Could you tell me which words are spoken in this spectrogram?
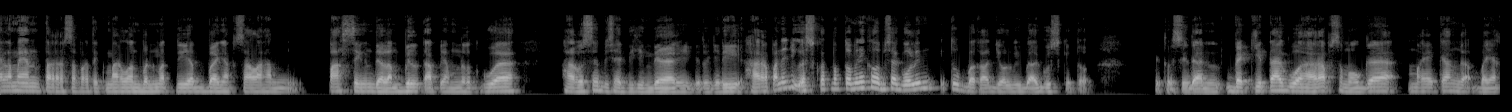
elementer seperti kemarin Bournemouth dia banyak kesalahan passing dalam build up yang menurut gue harusnya bisa dihindari gitu. Jadi harapannya juga Scott McTominay kalau bisa golin itu bakal jauh lebih bagus gitu gitu sih. Dan back kita gue harap semoga mereka nggak banyak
